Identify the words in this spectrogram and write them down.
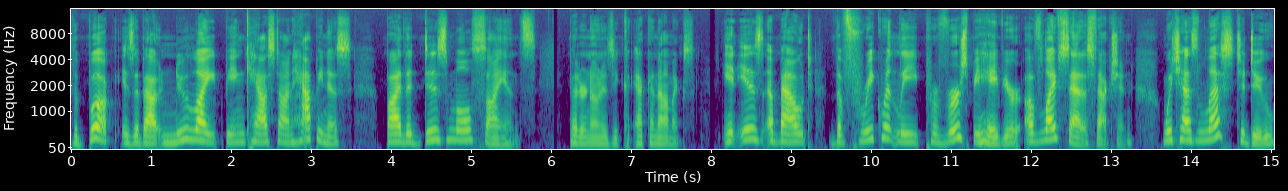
The book is about new light being cast on happiness by the dismal science better known as economics. It is about the frequently perverse behavior of life satisfaction, which has less to do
